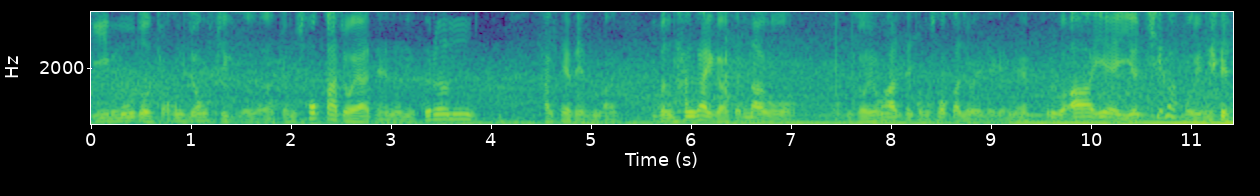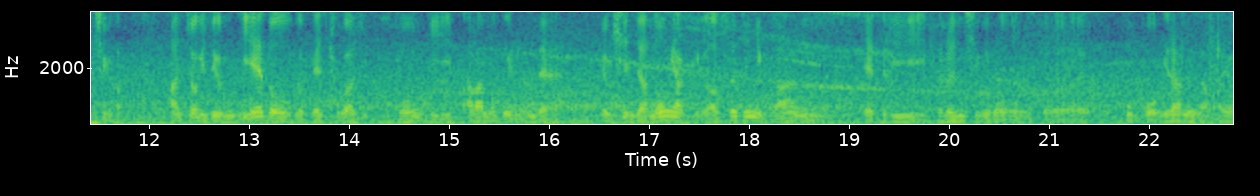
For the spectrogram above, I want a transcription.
이 무도 조금 조금씩 어, 좀 솎아줘야 되는 그런 상태입니다. 이번 한가위가 끝나고 좀 조용할 때 좀 솎아줘야 되겠네요. 그리고 아, 예, 여치가 보이네, 여치가. 한쪽이 지금 얘도 그 배추가 좋은지 빨아먹고 있는데 역시 이제 농약기가 없어지니까 애들이 그런 식으로 그 굽고 일하는가 봐요.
